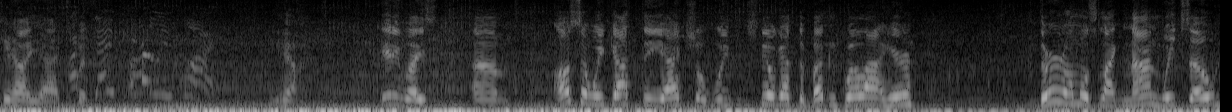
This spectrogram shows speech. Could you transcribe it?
see how he acts. I But said Harley fly. Yeah. Anyways, um, also we got the actual. We've still got the button quail out here. They're almost like nine weeks old.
